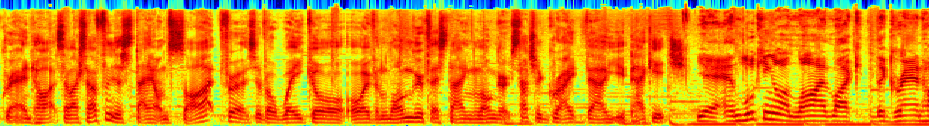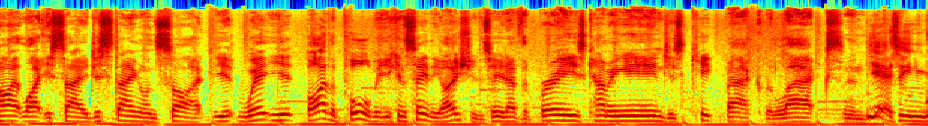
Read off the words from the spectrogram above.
Grand Hyatt so much. They often just stay on site for sort of a week or, or even longer if they're staying longer. It's such a great value package. Yeah, and looking online, like the Grand Hyatt, like you say, just staying on site, you, where you by the pool, but you can see the ocean, so you'd have the breeze coming in, just kick back, relax, and Yeah, so you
